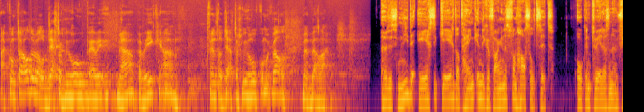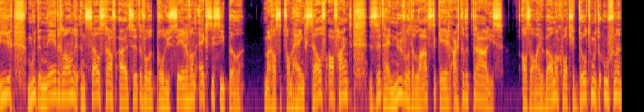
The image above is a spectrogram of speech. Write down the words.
Maar ik kom er altijd wel op 30 euro per week. Ja, per week, ja. 20, 30 euro kom ik wel met bellen. Het is niet de eerste keer dat Henk in de gevangenis van Hasselt zit. Ook in 2004 moet de Nederlander een celstraf uitzitten voor het produceren van ecstasypillen. Maar als het van Henk zelf afhangt, zit hij nu voor de laatste keer achter de tralies. Al zal hij wel nog wat geduld moeten oefenen,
